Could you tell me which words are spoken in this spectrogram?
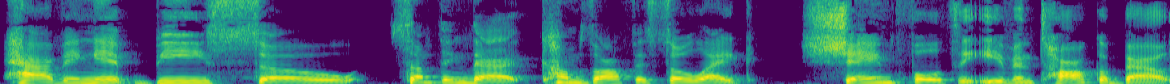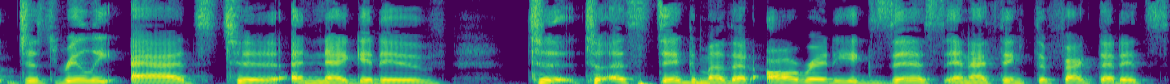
having it be so something that comes off as so like shameful to even talk about just really adds to a negative to to a stigma that already exists. And I think the fact that it's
